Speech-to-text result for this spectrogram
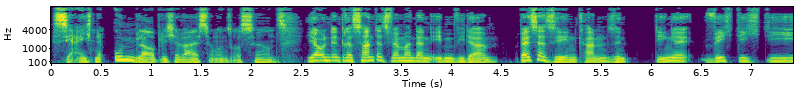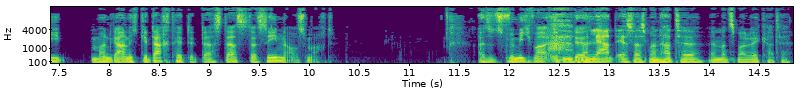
Das ist ja eigentlich eine unglaubliche Leistung unseres Hirns. Ja, und interessant ist, wenn man dann eben wieder besser sehen kann, sind Dinge wichtig, die man gar nicht gedacht hätte, dass das das Sehen ausmacht. Also für mich war eben ah, der. Man lernt erst, was man hatte, wenn man es mal weg hatte.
